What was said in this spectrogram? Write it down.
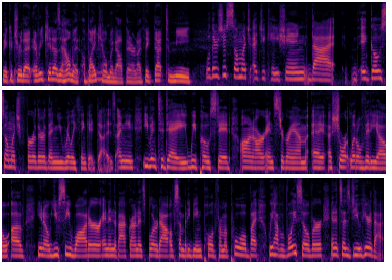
making sure that every kid has a helmet, a bike mm-hmm. helmet out there. And I think that to me, Well, there's just so much education that it goes so much further than you really think it does. I mean, even today we posted on our Instagram a, a short little video of, you know, you see water and in the background it's blurred out of somebody being pulled from a pool, but we have a voiceover and it says, Do you hear that?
